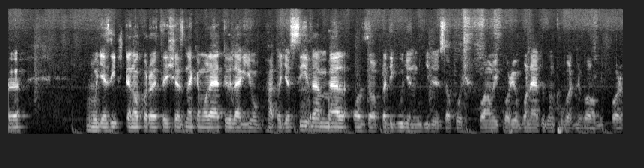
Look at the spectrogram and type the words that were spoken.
hogy ez Isten akarat, és ez nekem a lehető legjobb. Hát, hogy a szívemmel, azzal pedig ugyanúgy időszakos, valamikor jobban el tudom fogadni, valamikor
